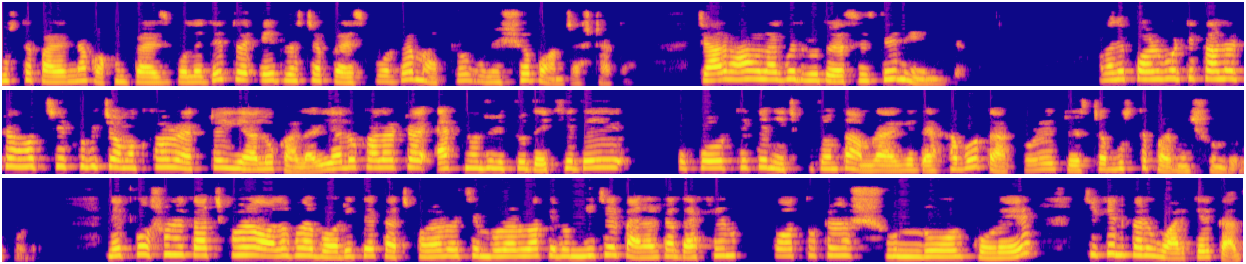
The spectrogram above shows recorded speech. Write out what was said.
বুঝতে পারেন না কখন প্রাইস বলে দেয়। তো এই ড্রেসটার প্রাইস পড়বে মাত্র উনিশশো পঞ্চাশ টাকা। যার ভালো লাগবে দ্রুত এসএস দিয়ে নিয়ে নেবেন। আমাদের পরবর্তী কালারটা হচ্ছে খুবই চমৎকার একটা ইয়েলো কালার ইয়েলো কালারটা এক নজর একটু দেখে দেই। উপর থেকে নিচ পর্যন্ত আমরা আগে দেখাবো, তারপরে ড্রেসটা বুঝতে পারবেন সুন্দর করে। নেক পোর্শনে কাজ করা অল ওভার বডিতে কাজ করা রয়েছে এমব্রয়ডারি ওয়ার্ক এবং নিচের প্যানেলটা দেখেন কতটা সুন্দর করে চিকেন কারি ওয়ার্কের কাজ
